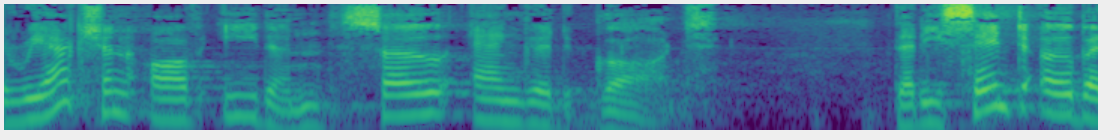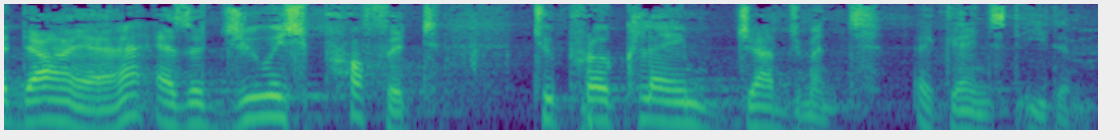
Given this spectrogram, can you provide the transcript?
the reaction of Edom so angered God that he sent Obadiah as a Jewish prophet to proclaim judgment against Edom.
